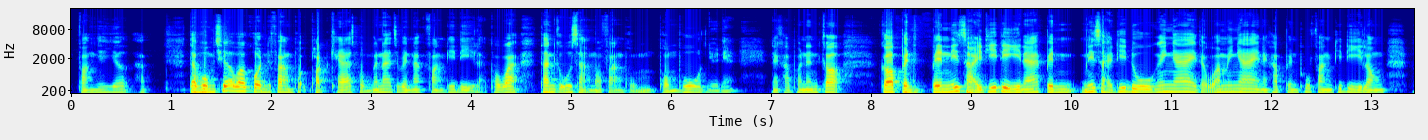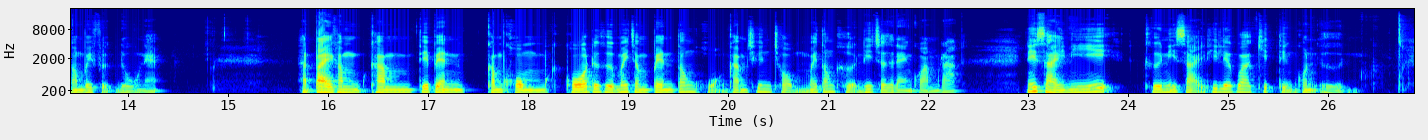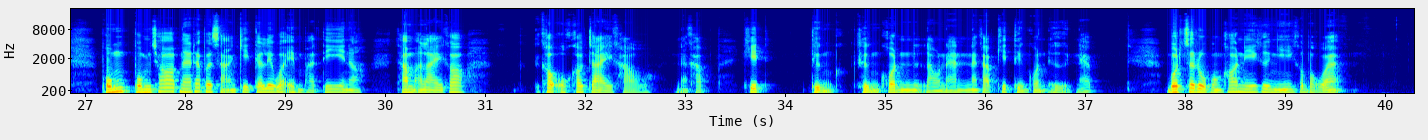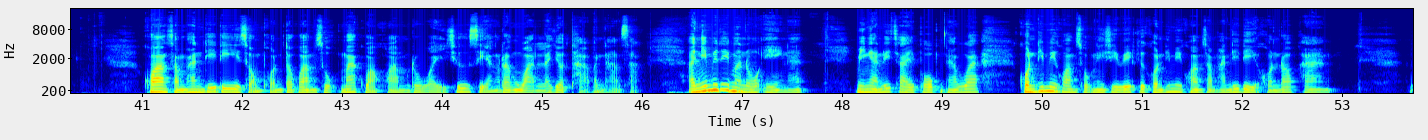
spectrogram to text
ฟังเยอะๆครับ แต่ผมเชื่อว่าคนที่ฟังพอดแคสต์ผมก็น่าจะเป็นนักฟังที่ดีแหละ เพราะว่าท่านก็อุตส่าห์มาฟังผมผมพูดอยู่เนี่ยนะครับ เพราะนั้นก็ก็เป็นเป็นนิสัยที่ดีนะ เป็นนิสัยที่ดูง่าย ๆ แต่ว่าไม่ง่ายนะครับ เป็นผู้ฟังที่ดีลองลองไปฝึกดูนะถัดไปคำคำที่เป็นคำคมโค้ดก็คือไม่จำเป็นต้องห่วงคำชื่นชม ไม่ต้องเขินที่จะแสดงความรัก นิสัยนี้คือนิสัยที่เรียกว่าคิดถึงคนอื่น ผมผมชอบนะถ้าภาษาอังกฤษก็เรียกว่า empathy เนาะ ทำอะไรก็เข้าอกเข้าใจเขานะครับ คิดถึงถึงคนเหล่านั้นนะครับ คิดถึงคนอื่นนะครับ บทสรุปของข้อนี้คืองี้เขาบอกว่า ความสัมพันธ์ที่ดีส่งผลต่อความสุขมากกว่าความรวย ชื่อเสียงรางวัลและยศถาบรรดาศักดิ์อันนี้ไม่ได้มโนเองนะมีงานวิจัยพบนะว่าคนที่มีความสุขในชีวิต คือคนที่มีความสัมพันธ์ที่ดีกับคนรอบข้าง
